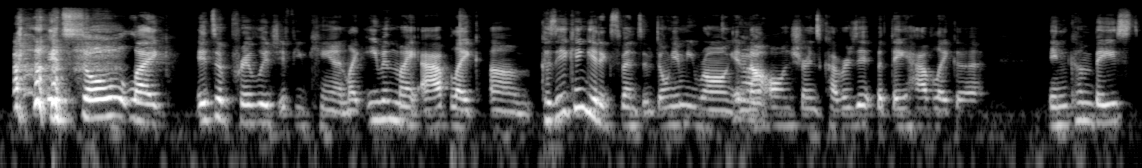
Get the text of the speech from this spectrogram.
it's so like it's a privilege if you can like even my app like um because it can get expensive don't get me wrong and Yeah. not all insurance covers it but they have like a income based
